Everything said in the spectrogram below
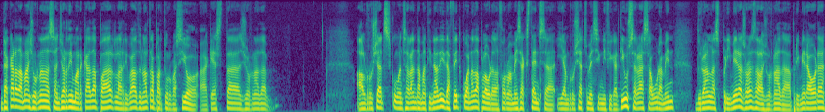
De cara a demà, jornada de Sant Jordi marcada per l'arribada d'una altra pertorbació. Aquesta jornada els ruixats començaran de matinada i, de fet, quan ha de ploure de forma més extensa i amb ruixats més significatius serà segurament durant les primeres hores de la jornada. A primera hora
